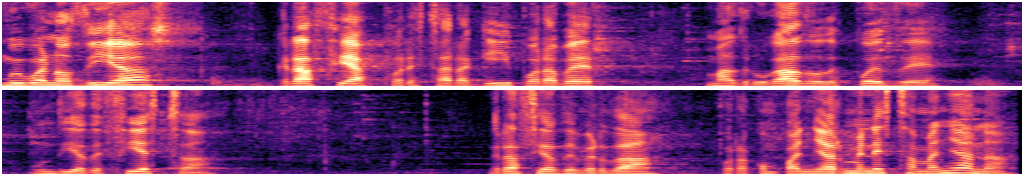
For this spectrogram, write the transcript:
Muy buenos días. Gracias por estar aquí, por haber madrugado después de un día de fiesta. Gracias de verdad por acompañarme en esta mañana,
